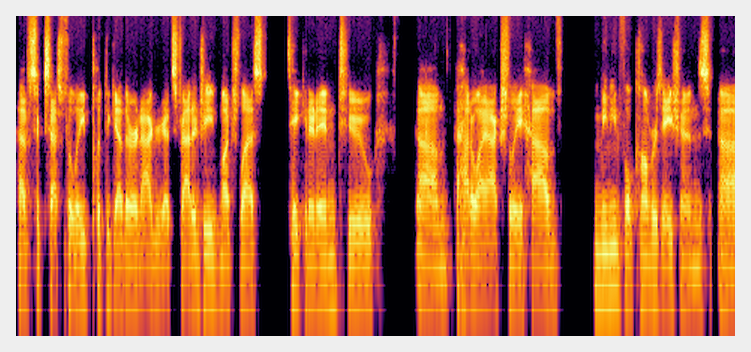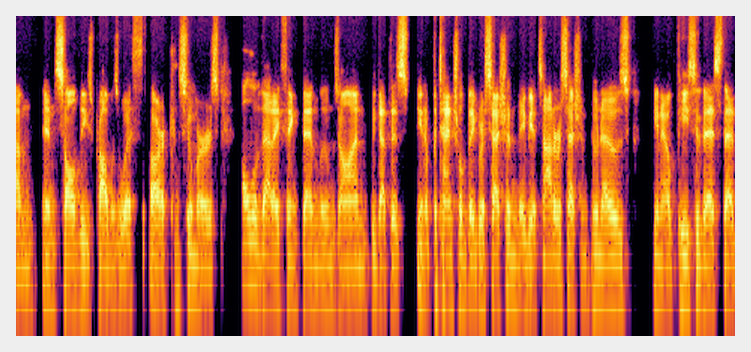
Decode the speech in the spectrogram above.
have successfully put together an aggregate strategy much less taken it into um, how do i actually have meaningful conversations um, and solve these problems with our consumers. All of that i think then looms on. We got this you know potential big recession. Maybe it's not a recession. Who knows? You know piece of this that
